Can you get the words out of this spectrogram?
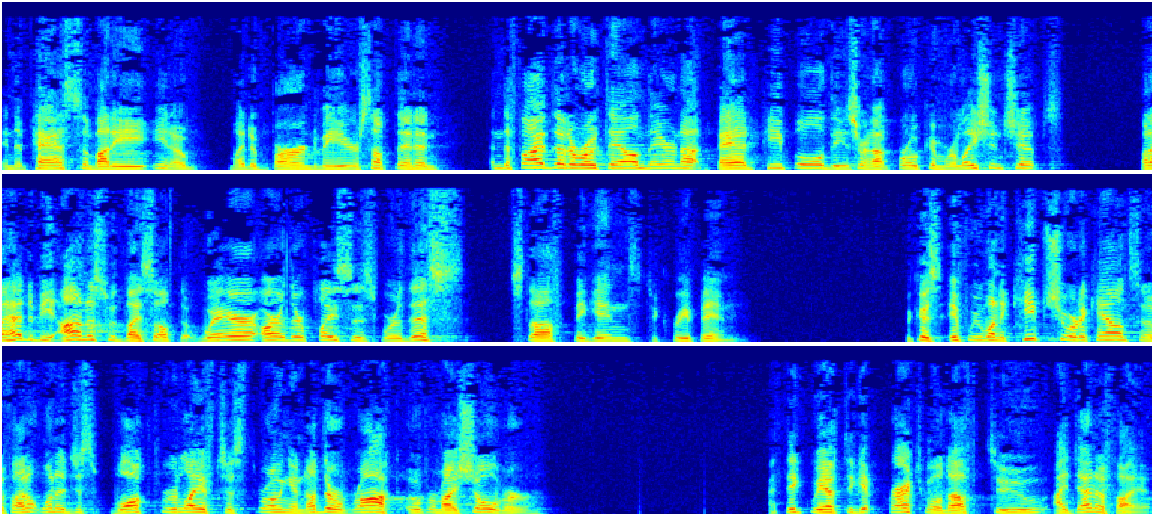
in the past, somebody, you know, might have burned me or something, and and the five that I wrote down, they are not bad people. These are not broken relationships. But I had to be honest with myself that where are there places where this stuff begins to creep in? Because if we want to keep short accounts, and if I don't want to just walk through life just throwing another rock over my shoulder, I think we have to get practical enough to identify it.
